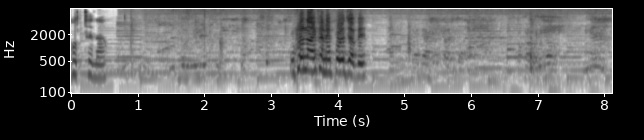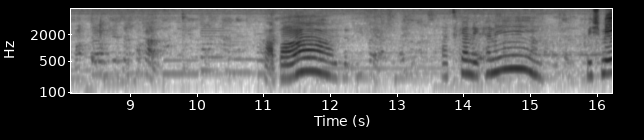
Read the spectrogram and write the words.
হচ্ছে না। উঠো না এখানে পড়ে যাবে। বাবা আজকাল এখানে। মিশমি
